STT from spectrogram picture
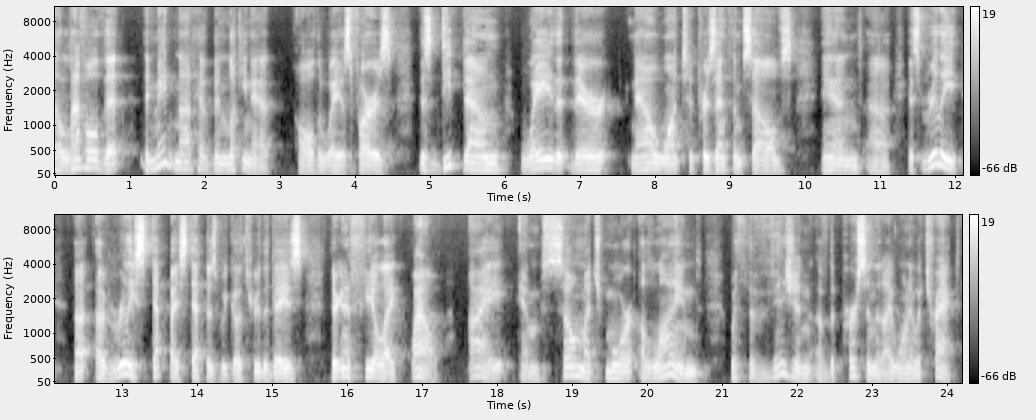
a level that they may not have been looking at all the way as far as this deep down way that they're now want to present themselves. And uh, it's really uh, a really step by step as we go through the days they're going to feel like wow i am so much more aligned with the vision of the person that i want to attract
